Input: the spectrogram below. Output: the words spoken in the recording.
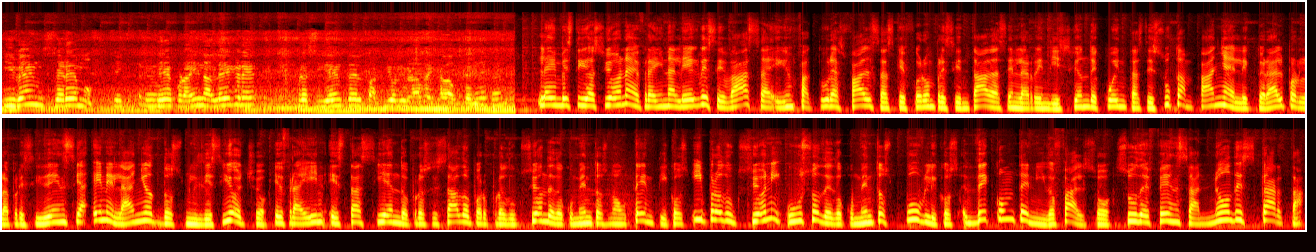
y venceremos. Efraín Alegre, presidente del Partido Liberal de Calauténtica. La investigación a Efraín Alegre se basa en facturas falsas que fueron presentadas en la rendición de cuentas de su campaña electoral por la presidencia en el año 2018. Efraín está siendo procesado por producción de documentos no auténticos y producción y uso de documentos públicos de contenido falso. Su defensa no descarta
